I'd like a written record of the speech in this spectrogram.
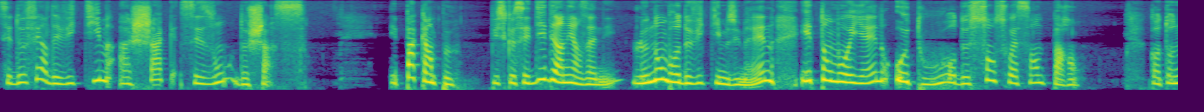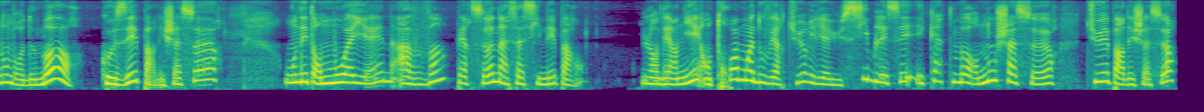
c'est de faire des victimes à chaque saison de chasse. Et pas qu'un peu, puisque ces dix dernières années, le nombre de victimes humaines est en moyenne autour de 160 par an. Quant au nombre de morts causées par les chasseurs, on est en moyenne à 20 personnes assassinées par an. L'an dernier, en trois mois d'ouverture, il y a eu six blessés et quatre morts non chasseurs tués par des chasseurs,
